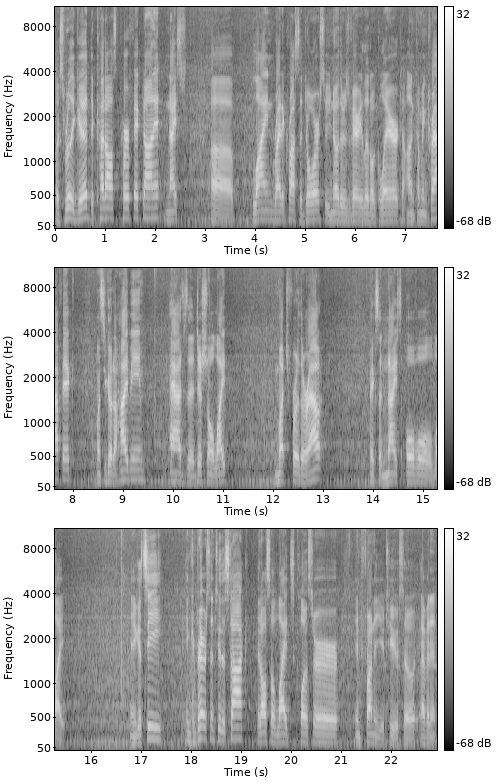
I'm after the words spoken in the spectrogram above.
Looks really good. The cutoff's perfect on it. Nice uh, line right across the door so you know there's very little glare to oncoming traffic. Once you go to high beam, adds the additional light much further out, makes a nice oval light. And you can see in comparison to the stock, it also lights closer in front of you too, so evident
